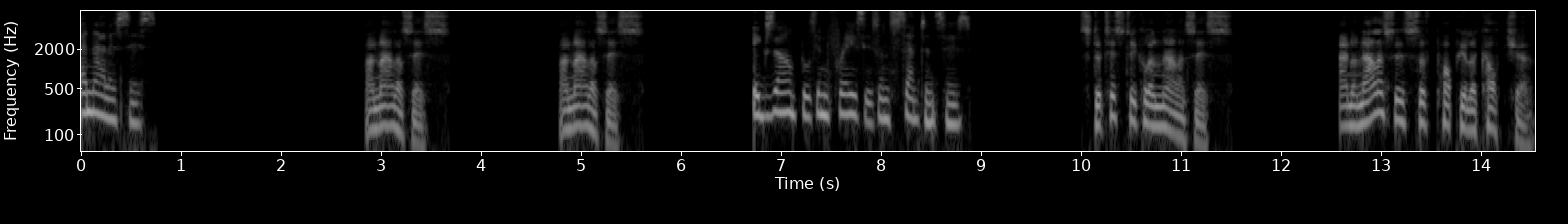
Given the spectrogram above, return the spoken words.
Analysis. Analysis. Analysis. Examples in phrases and sentences. Statistical analysis. An analysis of popular culture.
